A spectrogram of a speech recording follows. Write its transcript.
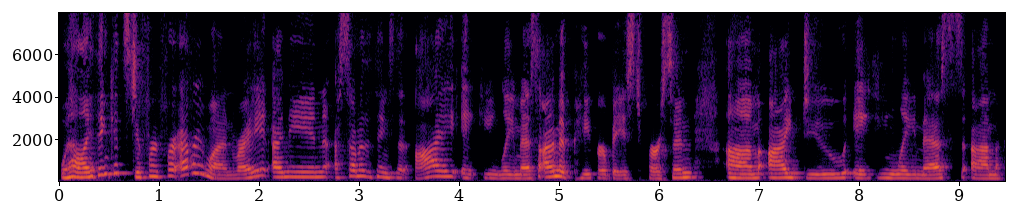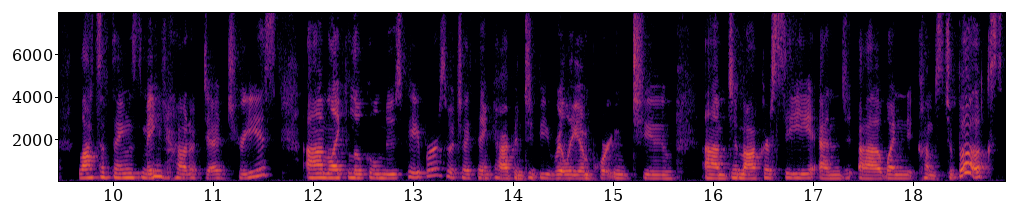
Well, I think it's different for everyone, right? I mean, some of the things that I achingly miss, I'm a paper based person. Um, I do achingly miss um, lots of things made out of dead trees, um, like local newspapers, which I think happen to be really important to um, democracy. And uh, when it comes to books,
